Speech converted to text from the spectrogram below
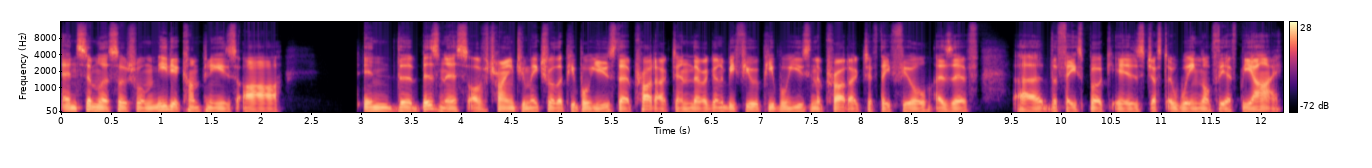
and similar social media companies are in the business of trying to make sure that people use their product. And there are going to be fewer people using the product if they feel as if uh, the Facebook is just a wing of the FBI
